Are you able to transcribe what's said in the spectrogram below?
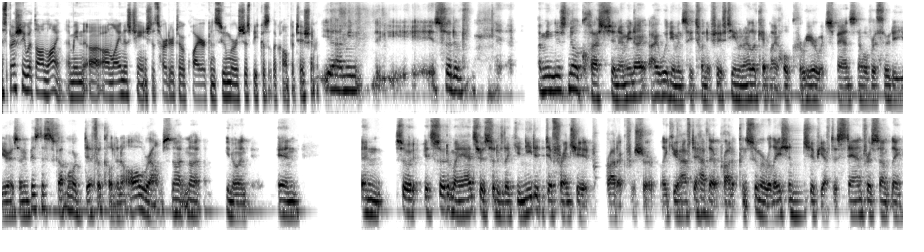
especially with online. I mean, uh, online has changed. It's harder to acquire consumers just because of the competition. Yeah, I mean, it's sort of. I mean, there's no question. I mean, I, I wouldn't even say 2015. When I look at my whole career, which spans now over 30 years, I mean, business has got more difficult in all realms. Not, not you know, and and and so it's sort of my answer is sort of like you need a differentiated product for sure. Like you have to have that product consumer relationship. You have to stand for something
